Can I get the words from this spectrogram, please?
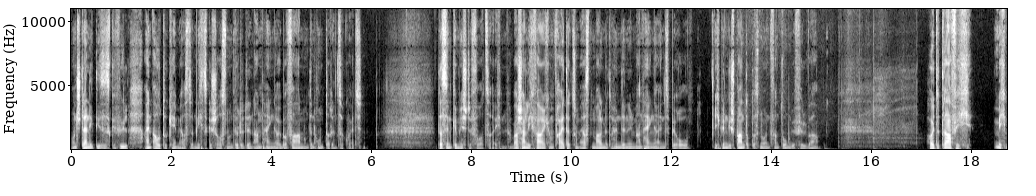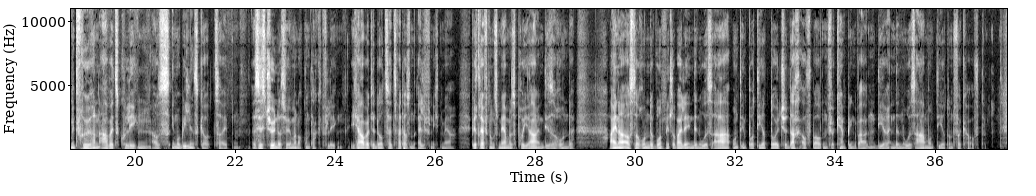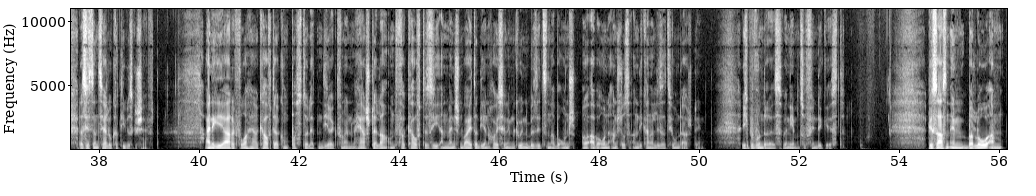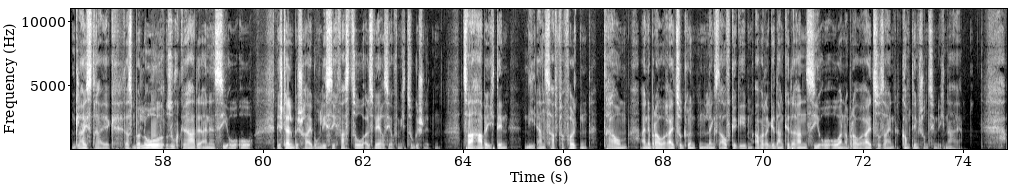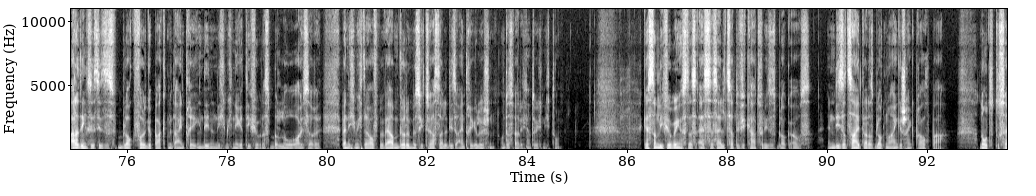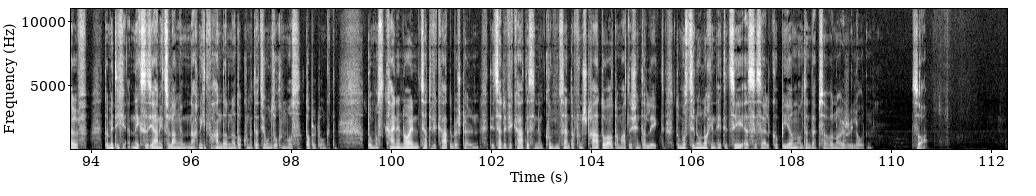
Und ständig dieses Gefühl, ein Auto käme aus dem Nichts geschossen und würde den Anhänger überfahren und den Hund darin zerquetschen. Das sind gemischte Vorzeichen. Wahrscheinlich fahre ich am Freitag zum ersten Mal mit der Hündin im Anhänger ins Büro. Ich bin gespannt, ob das nur ein Phantomgefühl war. Heute traf ich mich mit früheren Arbeitskollegen aus Immobilien-Scout-Zeiten. Es ist schön, dass wir immer noch Kontakt pflegen. Ich arbeite dort seit 2011 nicht mehr. Wir treffen uns mehrmals pro Jahr in dieser Runde. Einer aus der Runde wohnt mittlerweile in den USA und importiert deutsche Dachaufbauten für Campingwagen, die er in den USA montiert und verkauft. Das ist ein sehr lukratives Geschäft. Einige Jahre vorher kaufte er Komposttoiletten direkt von einem Hersteller und verkaufte sie an Menschen weiter, die ein Häuschen im Grünen besitzen, aber, aber ohne Anschluss an die Kanalisation dastehen. Ich bewundere es, wenn jemand so findig ist. Wir saßen im Berlot am Gleisdreieck. Das Berlot sucht gerade einen COO. Die Stellenbeschreibung liest sich fast so, als wäre sie auf mich zugeschnitten. Zwar habe ich den nie ernsthaft verfolgten Traum, eine Brauerei zu gründen, längst aufgegeben, aber der Gedanke daran, COO einer Brauerei zu sein, kommt dem schon ziemlich nahe. Allerdings ist dieses Blog vollgepackt mit Einträgen, in denen ich mich negativ über das Berlot äußere. Wenn ich mich darauf bewerben würde, müsste ich zuerst alle diese Einträge löschen und das werde ich natürlich nicht tun. Gestern lief übrigens das SSL-Zertifikat für dieses Blog aus. In dieser Zeit war das Blog nur eingeschränkt brauchbar. Note to Self, damit ich nächstes Jahr nicht so lange nach nicht vorhandener Dokumentation suchen muss. Doppelpunkt. Du musst keine neuen Zertifikate bestellen. Die Zertifikate sind im Kundencenter von Strato automatisch hinterlegt. Du musst sie nur noch in ETC SSL kopieren und den Webserver neu reloaden. So.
